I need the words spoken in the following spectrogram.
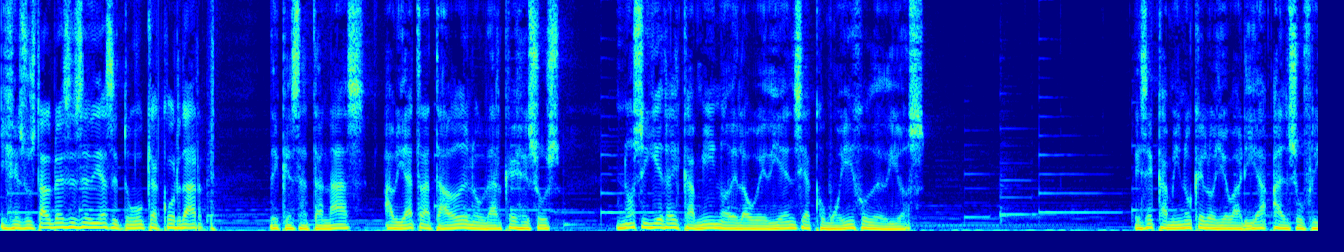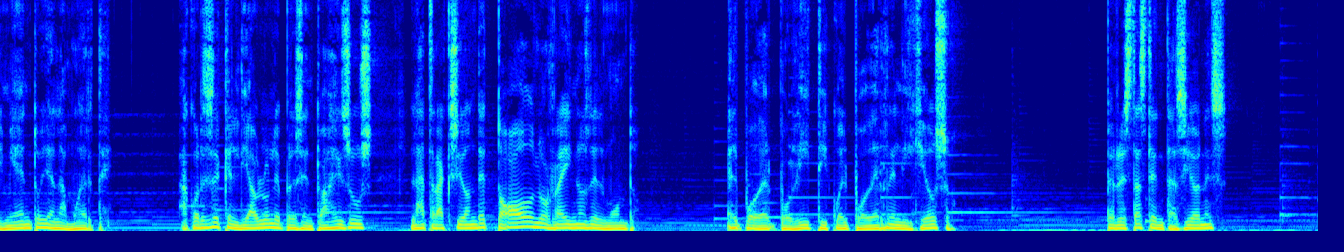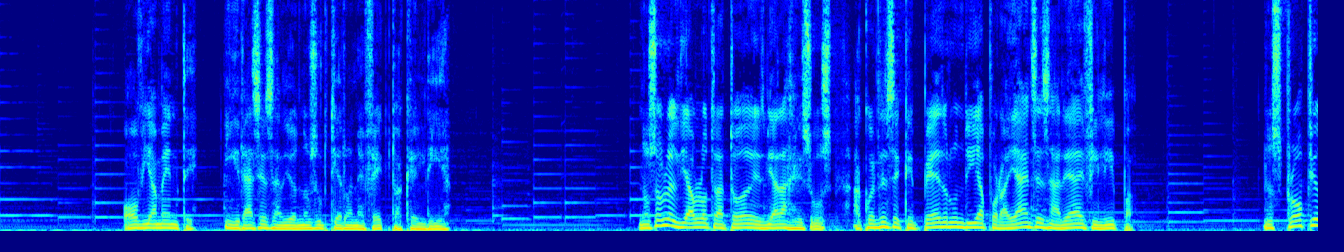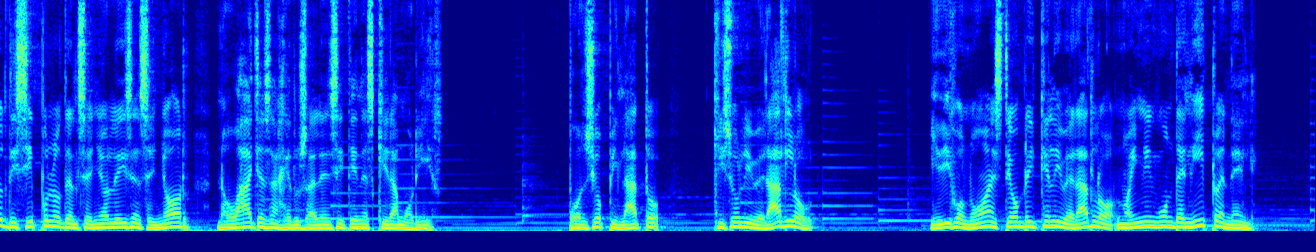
Y Jesús tal vez ese día se tuvo que acordar de que Satanás había tratado de lograr que Jesús no siguiera el camino de la obediencia como hijo de Dios ese camino que lo llevaría al sufrimiento y a la muerte. Acuérdese que el diablo le presentó a Jesús la atracción de todos los reinos del mundo, el poder político, el poder religioso. Pero estas tentaciones, obviamente, y gracias a Dios no surtieron efecto aquel día. No solo el diablo trató de desviar a Jesús, acuérdese que Pedro un día por allá en Cesarea de Filipa los propios discípulos del Señor le dicen, Señor, no vayas a Jerusalén si tienes que ir a morir. Poncio Pilato quiso liberarlo y dijo, no, a este hombre hay que liberarlo, no hay ningún delito en él.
